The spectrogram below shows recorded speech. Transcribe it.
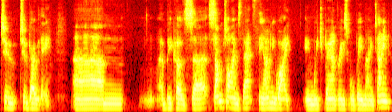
to to go there, um, because uh, sometimes that's the only way in which boundaries will be maintained,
